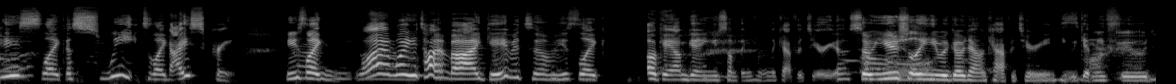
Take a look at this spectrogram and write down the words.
tastes like a sweet, like ice cream. He's like, what? What are you talking about? I gave it to him. He's like, okay, I'm getting you something from the cafeteria. So usually he would go down cafeteria and he would get me food.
